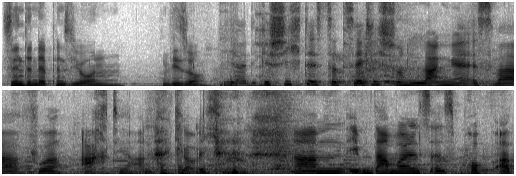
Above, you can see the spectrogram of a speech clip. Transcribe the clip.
sind in der Pension. Wieso? Ja, die Geschichte ist tatsächlich schon lange. Es war vor acht Jahren, glaube ich. Ja. ähm, eben damals als Pop-up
